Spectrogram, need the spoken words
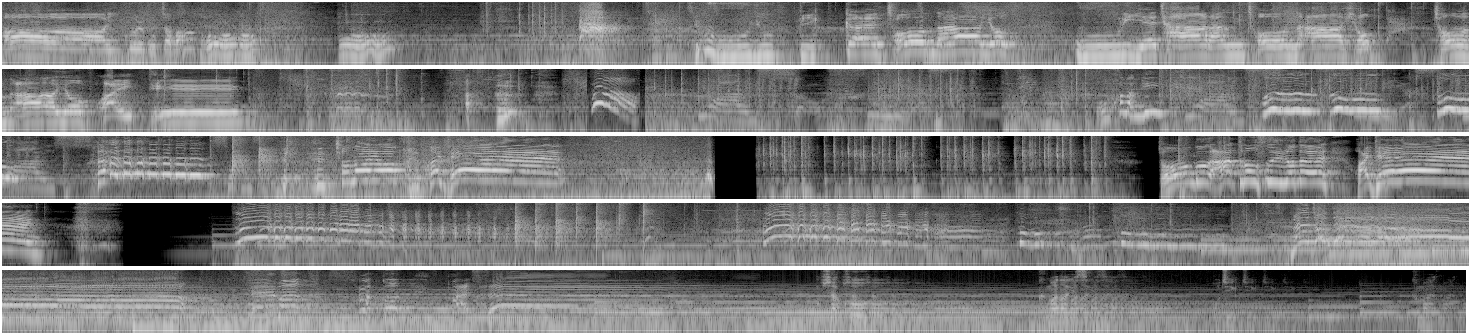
아 이걸 못 잡아? 어어어 어어어 우유빛깔 전아협 우리의 자랑 전아협 전아협 화이팅? 어 화났니? 전아협 화이팅 대박 사건 발생! 합시하고 그만하겠습니다. 오직 그만.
